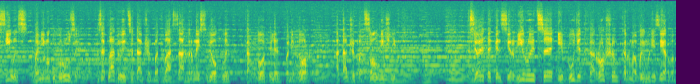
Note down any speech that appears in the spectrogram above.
силос, помимо кукурузы, закладывается также ботва сахарной свеклы, картофеля, помидор, а также подсолнечник. Все это консервируется и будет хорошим кормовым резервом.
